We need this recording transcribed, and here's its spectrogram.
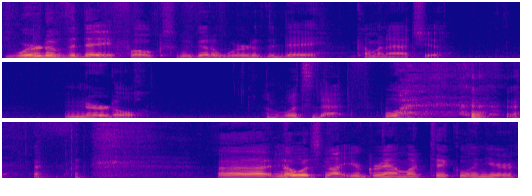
word of the day, folks. We've got a word of the day coming at you. Nurdle. And what's that? What? uh, no, it's not your grandma tickling your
